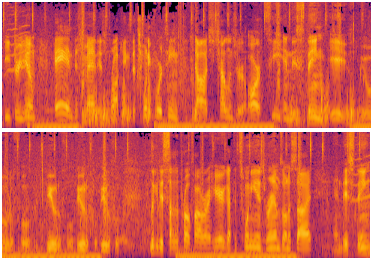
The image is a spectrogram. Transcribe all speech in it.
E3M and this man is rocking the 2014 Dodge Challenger RT and this thing is beautiful, beautiful, beautiful, beautiful. Look at this solid profile right here. Got the 20 inch rims on the side and this thing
